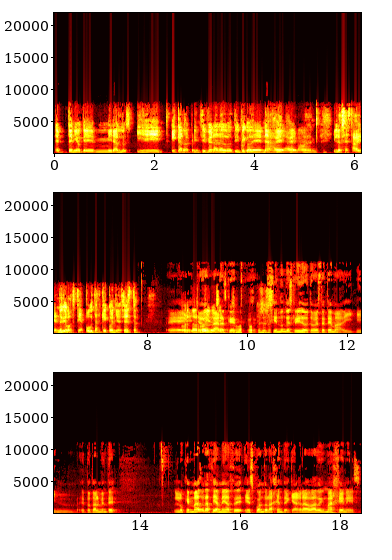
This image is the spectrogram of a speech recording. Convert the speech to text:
he tenido que mirarlos y, y claro, al principio era lo típico de, nada, a ver, a ver, vamos. Y los estaba viendo y digo, hostia puta, ¿qué coño es esto? Eh, Por los yo, ruidos, la verdad sí. es que, esas. siendo un descreído de todo este tema y, y, eh, totalmente, lo que más gracia me hace es cuando la gente que ha grabado imágenes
